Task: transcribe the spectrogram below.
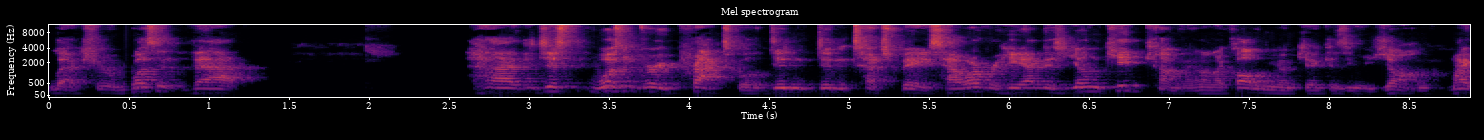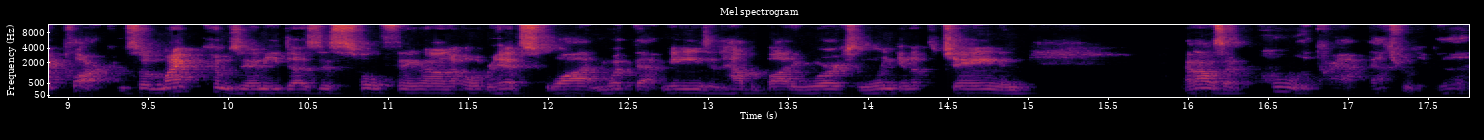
lecture wasn't that uh, it just wasn't very practical. It didn't didn't touch base. However, he had this young kid come in, and I called him young kid because he was young, Mike Clark. And so Mike comes in, he does this whole thing on overhead squat and what that means and how the body works and linking up the chain. And and I was like, holy crap, that's really good.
